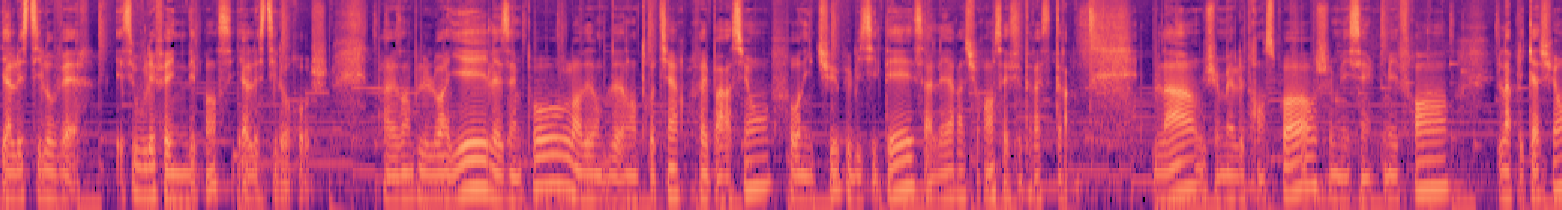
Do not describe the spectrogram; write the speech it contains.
il y a le stylo vert. Et si vous voulez faire une dépense, il y a le stylo rouge. Par exemple, le loyer, les impôts, l'entretien, réparation, fourniture, publicité, salaire, assurance, etc. etc. Là, je mets le transport, je mets 5000 francs. L'application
